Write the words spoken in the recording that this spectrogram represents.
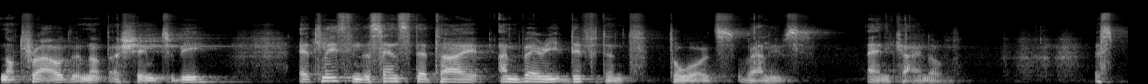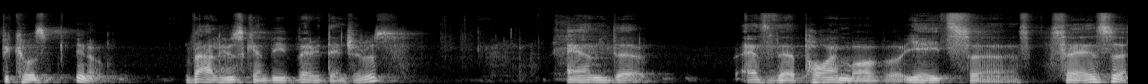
not proud and not ashamed to be, at least in the sense that I, I'm very diffident towards values, any kind of. It's because, you know, values can be very dangerous and uh, as the poem of Yeats uh, says, uh,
